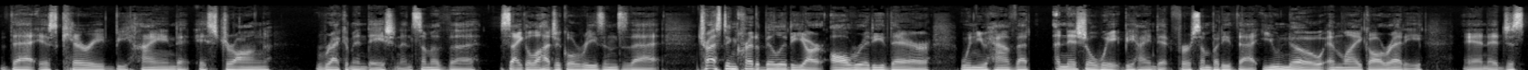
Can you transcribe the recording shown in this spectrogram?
that is carried behind a strong recommendation and some of the psychological reasons that trust and credibility are already there when you have that initial weight behind it for somebody that you know and like already. And it just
